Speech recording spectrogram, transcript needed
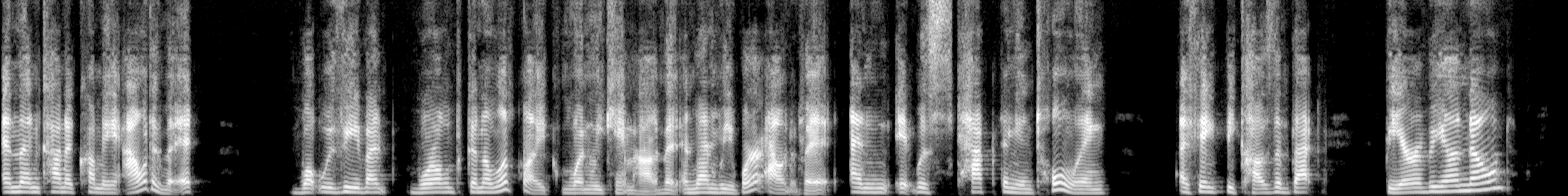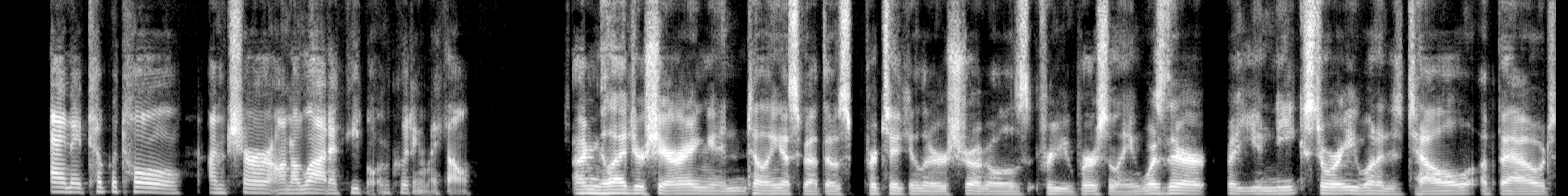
And then kind of coming out of it, what was the event world going to look like when we came out of it? And then we were out of it and it was taxing and tolling, I think because of that fear of the unknown. And it took a toll, I'm sure, on a lot of people, including myself. I'm glad you're sharing and telling us about those particular struggles for you personally. Was there a unique story you wanted to tell about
